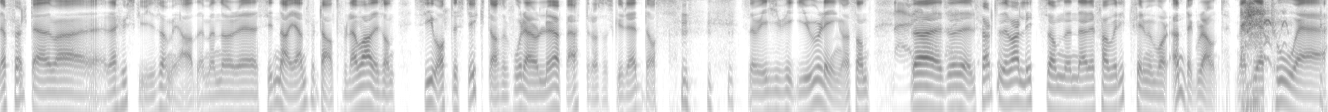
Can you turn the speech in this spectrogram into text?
det følte jeg det var Jeg husker ikke så mye av det, men når Synna gjenfortalte For da var det sånn syv-åtte stykk da som for der og løp etter oss og skulle redde oss. så vi ikke fikk juling og sånn. Nei, Så, så jeg følte det var litt som den der favorittfilmen vår, 'Underground'. Med de to eh,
